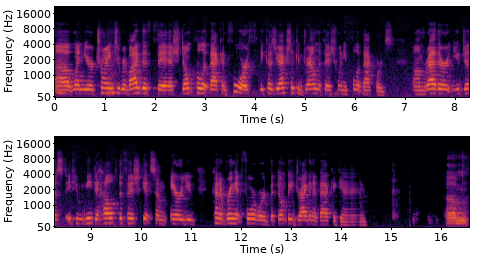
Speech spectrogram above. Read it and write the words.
uh, when you're trying to revive the fish, don't pull it back and forth because you actually can drown the fish when you pull it backwards. Um, rather, you just, if you need to help the fish get some air, you kind of bring it forward, but don't be dragging it back again. Um,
